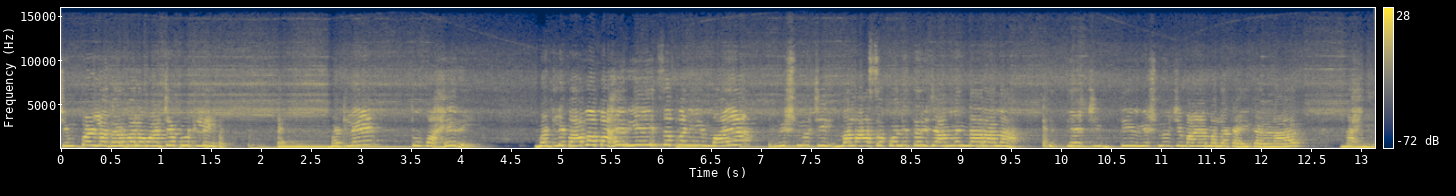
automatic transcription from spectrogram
शिंपडलं गर्भाला वाचा फुटली. म्हटले तू बाहेर आहे म्हटले बाबा बाहेर यायचं पण ही माया विष्णूची मला असं कोणीतरी जामीनदार आणा की त्याची ती विष्णूची माया मला काही करणार नाही.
